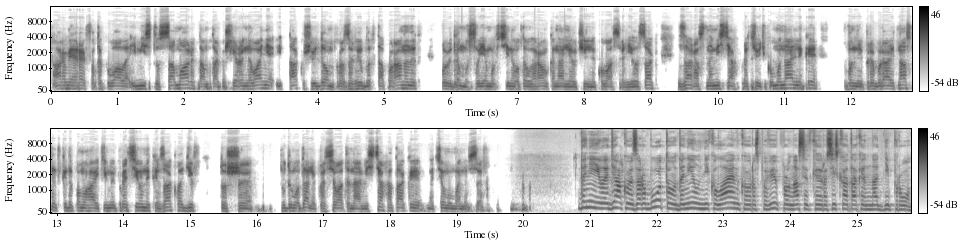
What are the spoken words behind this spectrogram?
армія РФ атакувала і місто Самар. Там також є руйнування, і також відомо про загиблих та поранених. Повідомив своєму офіційному телеграм-каналі очільник ОВА Сергій Лисак. Зараз на місцях працюють комунальники. Вони прибирають наслідки, допомагають їм і працівники закладів. Тож е, будемо далі працювати на місцях атаки. На цьому в мене все. Даніїле, дякую за роботу. Даніл Ніколаєнко розповів про наслідки російської атаки на Дніпро.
